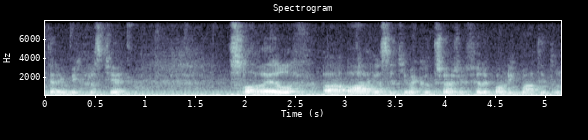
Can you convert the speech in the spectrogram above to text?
který bych prostě slavil a oháněl se tím jako třeba, že Filip Pavlík má titul.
